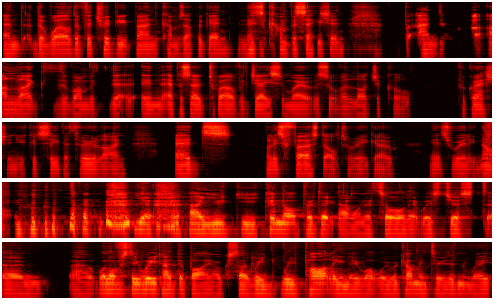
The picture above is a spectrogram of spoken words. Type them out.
and the world of the tribute band comes up again in this conversation. But and but unlike the one with the in episode 12 with Jason, where it was sort of a logical progression, you could see the through line. Ed's well, his first alter ego, it's really not. yeah, uh, you you cannot predict that one at all. It was just um, uh, well, obviously we'd had the biog, so we we partly knew what we were coming to, didn't we?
